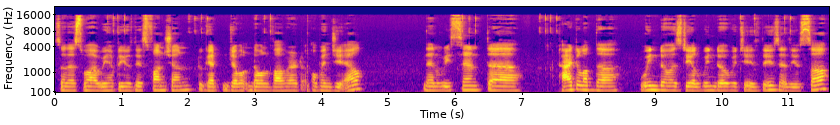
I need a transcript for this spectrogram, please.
So that's why we have to use this function to get double, double buffered OpenGL. Then we send the title of the window SDL window which is this as you saw.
